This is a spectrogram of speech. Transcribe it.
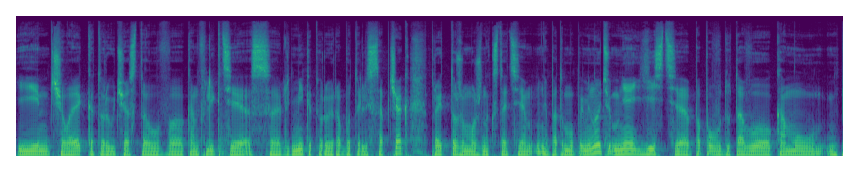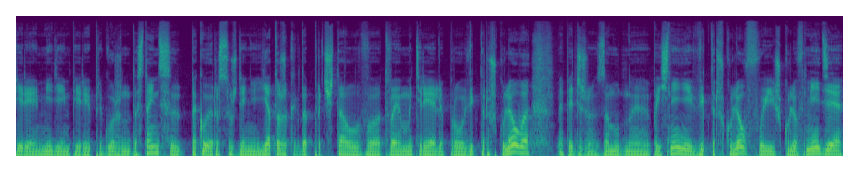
и человек, который участвовал в конфликте с людьми, которые работали с Собчак. Про это тоже можно, кстати, потом упомянуть. У меня есть э, по поводу того, кому империя, медиа-империя Пригожина достанется, такое рассуждение. Я тоже, когда прочитал в твоем материале про Виктора Шкулева, опять же, занудное пояснение, Виктор Шкулев и Шкулев Медиа.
